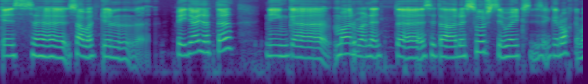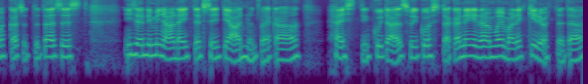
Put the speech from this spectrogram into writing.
kes saavad küll veidi aidata ning äh, ma arvan, et äh, seda ressurssi võiks isegi rohkem kasutada, sest isegi mina näiteks ei teadnud väga hästi, kuidas või kust, aga neile on võimalik kirjutada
